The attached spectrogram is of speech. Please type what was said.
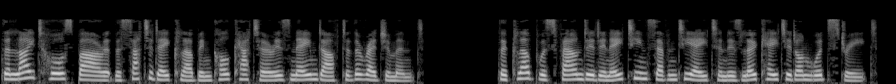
The Light Horse Bar at the Saturday Club in Kolkata is named after the regiment. The club was founded in 1878 and is located on Wood Street.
